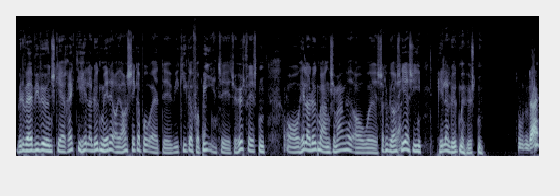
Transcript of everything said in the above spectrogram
Ved du hvad, vi vil ønske jer rigtig held og lykke med det, og jeg er også sikker på, at øh, vi kigger forbi til, til høstfesten, og held og lykke med arrangementet, og øh, så kan vi også her sige held og lykke med høsten. Tusind tak.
